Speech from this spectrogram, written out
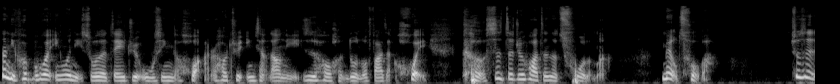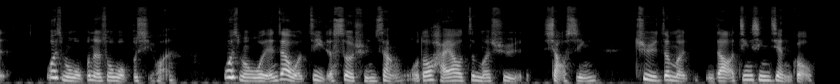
那你会不会因为你说的这一句无心的话，然后去影响到你日后很多很多发展？会，可是这句话真的错了吗？没有错吧？就是为什么我不能说我不喜欢？为什么我连在我自己的社群上，我都还要这么去小心，去这么你知道精心建构？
